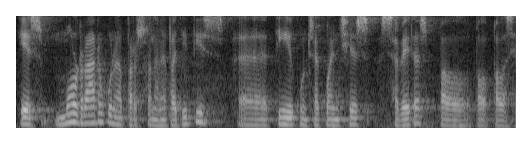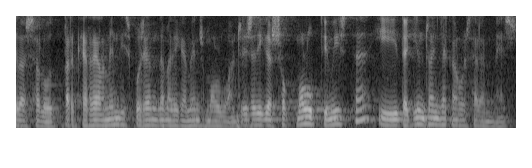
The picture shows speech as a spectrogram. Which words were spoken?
és molt raro que una persona amb hepatitis eh, tingui conseqüències severes pel, pel, per la seva salut, perquè realment disposem de medicaments molt bons. És a dir, que sóc molt optimista i d'aquí uns anys no ho serem més.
